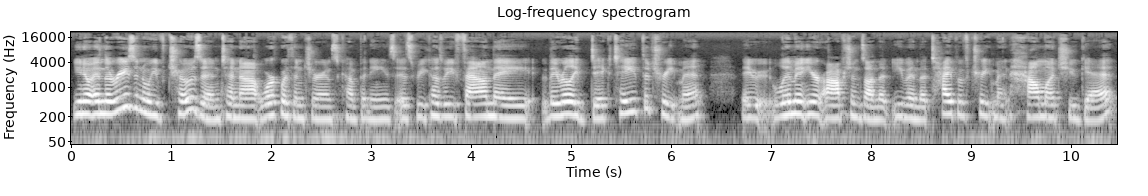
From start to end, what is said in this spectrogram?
you know and the reason we've chosen to not work with insurance companies is because we found they they really dictate the treatment they limit your options on the even the type of treatment how much you get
